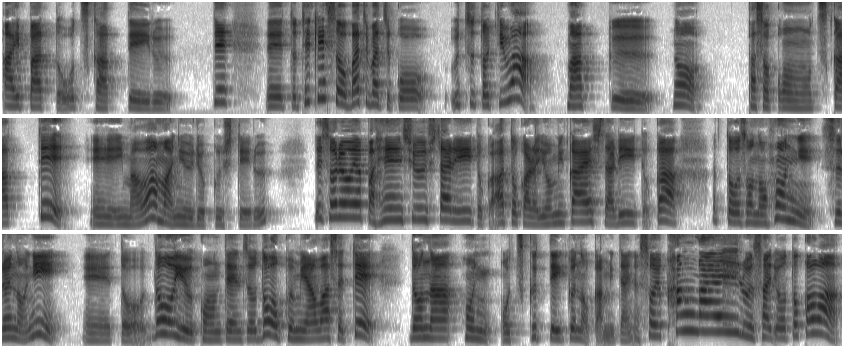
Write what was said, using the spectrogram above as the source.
iPad を使っている。で、えっ、と、テキストをバチバチこう打つときは Mac のパソコンを使って、えー今はまあ入力している。で、それをやっぱ編集したりとか、後から読み返したりとか、あとその本にするのに、えっ、と、どういうコンテンツをどう組み合わせて、どんな本を作っていくのかみたいな、そういう考える作業とかは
